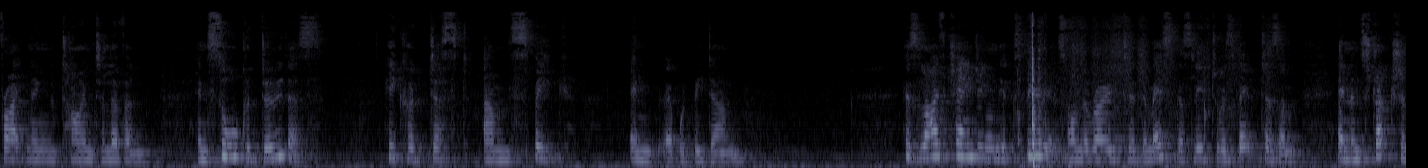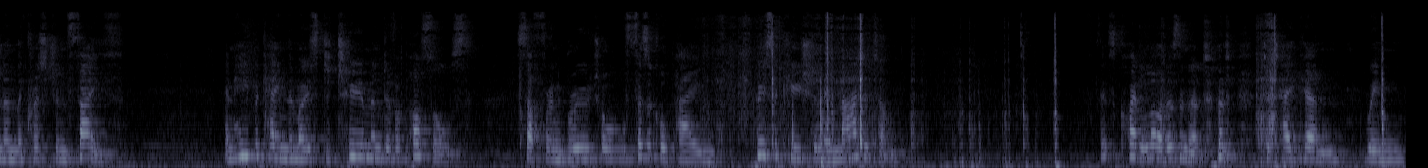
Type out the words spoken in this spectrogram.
frightening time to live in. And Saul could do this. He could just um, speak and it would be done. His life changing experience on the road to Damascus led to his baptism and instruction in the Christian faith. And he became the most determined of apostles, suffering brutal physical pain, persecution, and martyrdom. That's quite a lot, isn't it, to take in when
